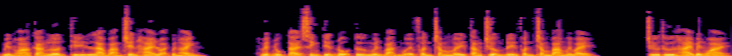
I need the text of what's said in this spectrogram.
Biến hóa càng lớn thì là bảng trên hai loại quyền hành. Huyết nhục tái sinh tiến độ từ nguyên bản mười phần trăm mấy tăng trưởng đến phần trăm ba mươi bảy. Trừ thứ hai bên ngoài,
